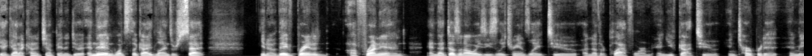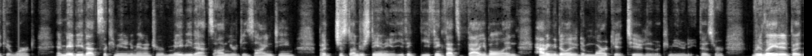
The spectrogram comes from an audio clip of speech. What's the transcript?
you got to kind of jump in and do it. And then once the guidelines are set you know they've branded a front end and that doesn't always easily translate to another platform and you've got to interpret it and make it work. And maybe that's the community manager maybe that's on your design team but just understanding it you think you think that's valuable and having the ability to market to to the community. Those are related but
